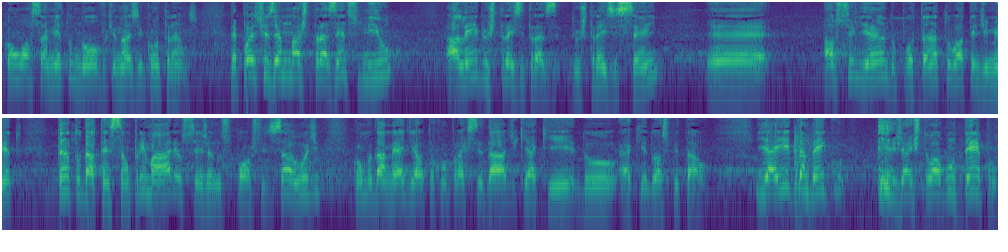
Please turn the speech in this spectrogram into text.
com o orçamento novo que nós encontramos. Depois fizemos mais 300 mil além dos 3,100, dos 3 é, auxiliando, portanto, o atendimento tanto da atenção primária, ou seja, nos postos de saúde, como da média e alta complexidade, que é aqui do, aqui do hospital. E aí também já estou há algum tempo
